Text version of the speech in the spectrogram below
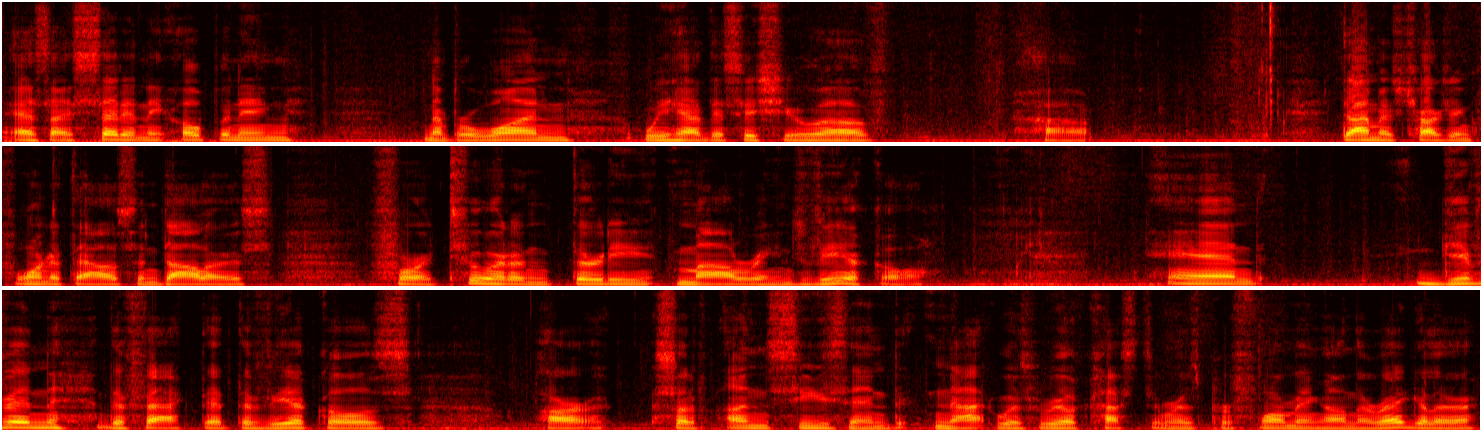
As I said in the opening, number one, we have this issue of uh, Daimler's charging $400,000 for a 230 mile range vehicle. And given the fact that the vehicles are sort of unseasoned, not with real customers performing on the regular,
